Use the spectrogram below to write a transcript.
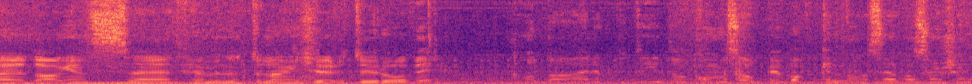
var dagens eh, fem minutter lange kjøretur over. Og da er det på tide å komme seg opp i bakken og se hva som skjer.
